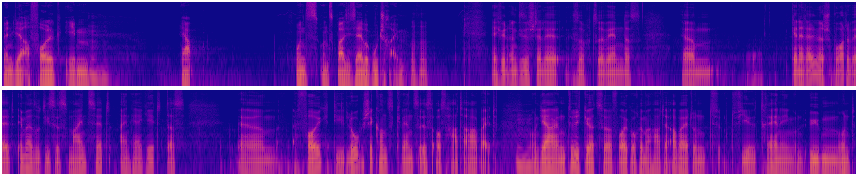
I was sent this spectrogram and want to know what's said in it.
wenn wir Erfolg eben Mhm. ja, uns, uns quasi selber gut schreiben. Mhm. Ja, ich finde an dieser Stelle ist auch zu erwähnen, dass ähm, generell in der Sportwelt immer so dieses Mindset einhergeht, dass ähm, Erfolg die logische Konsequenz ist aus harter Arbeit. Mhm. Und ja, natürlich gehört zu Erfolg auch immer harte Arbeit und viel Training und Üben und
